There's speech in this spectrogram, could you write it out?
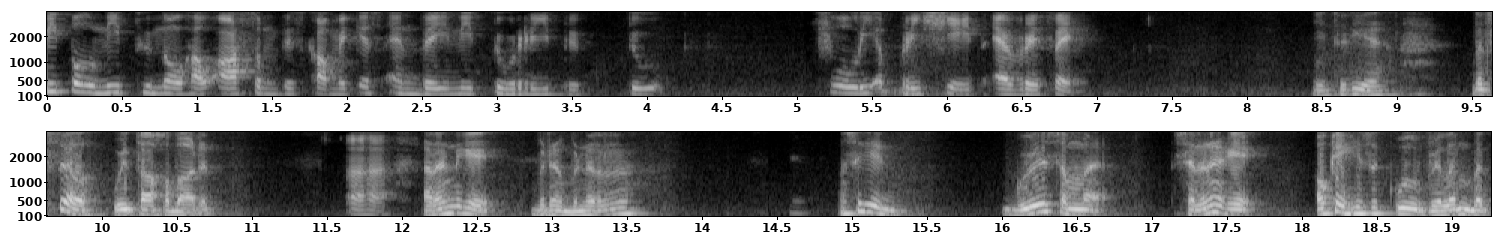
people need to know how awesome this comic is and they need to read it to fully appreciate everything Itu dia. But still, we talk about it. Aha. Karena ini kayak bener-bener Maksudnya kayak gue sama sebenarnya kayak oke he's a cool villain but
